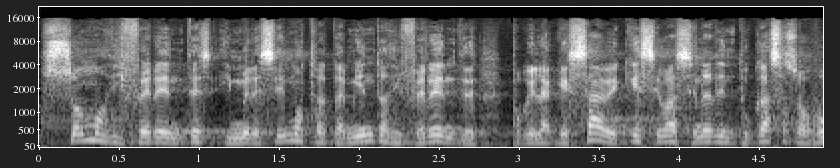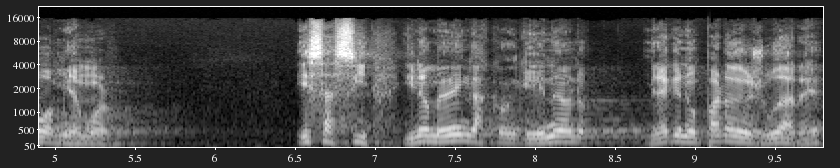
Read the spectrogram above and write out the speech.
Somos diferentes y merecemos tratamientos diferentes, porque la que sabe qué se va a cenar en tu casa sos vos, mi amor. Es así. Y no me vengas con que no, no. Mirá que no paro de ayudar, ¿eh?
